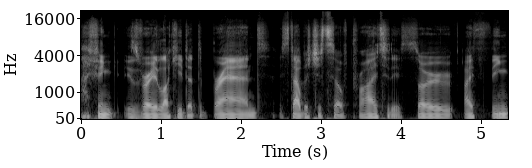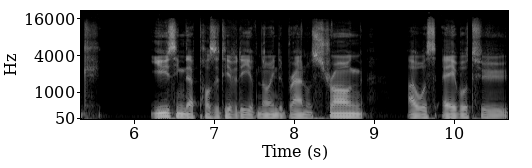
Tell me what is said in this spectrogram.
I think it was very lucky that the brand established itself prior to this. So I think using that positivity of knowing the brand was strong, I was able to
